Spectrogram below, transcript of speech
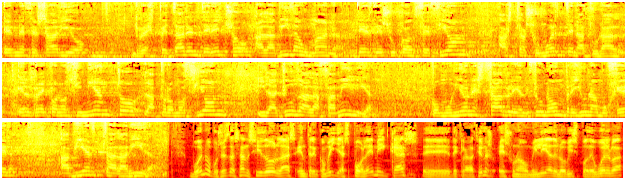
Es necesario respetar el derecho a la vida humana desde su concepción hasta su muerte natural, el reconocimiento, la promoción y la ayuda a la familia, comunión estable entre un hombre y una mujer abierta a la vida. Bueno, pues estas han sido las, entre comillas, polémicas eh, declaraciones. Es una humilía del obispo de Huelva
